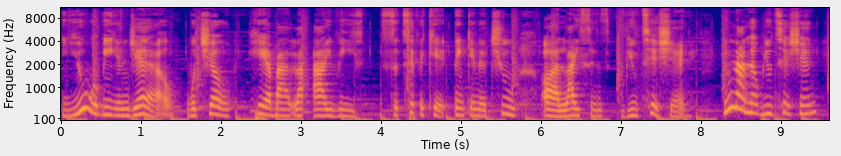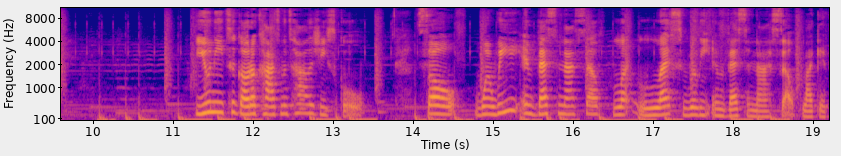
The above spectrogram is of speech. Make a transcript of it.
you will be in jail with your hereby IV certificate thinking that you are a licensed beautician. You're not no beautician. You need to go to cosmetology school. So when we invest in ourselves, let, let's really invest in ourselves. Like if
